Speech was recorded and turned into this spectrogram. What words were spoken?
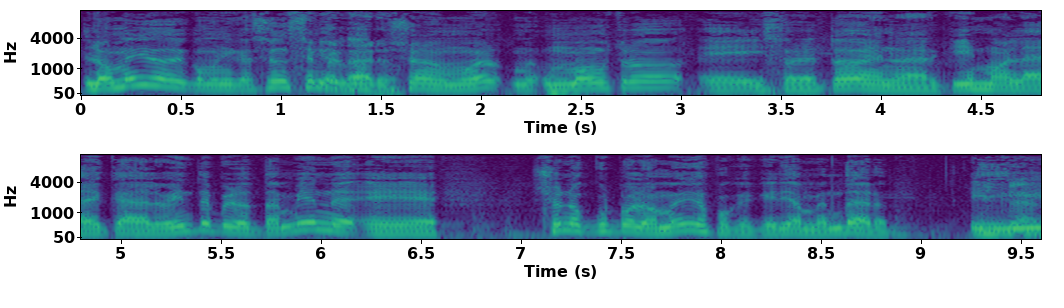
Los medios de comunicación siempre construyeron un, muer- un monstruo eh, y sobre todo en el anarquismo en la década del 20, pero también eh, yo no culpo a los medios porque querían vender. Y claro.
